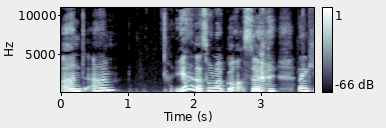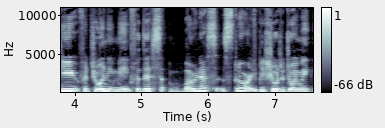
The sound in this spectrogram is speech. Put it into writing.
And um, yeah, that's all I've got. So, thank you for joining me for this bonus story. Be sure to join me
